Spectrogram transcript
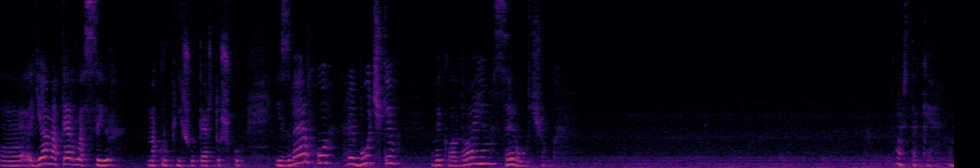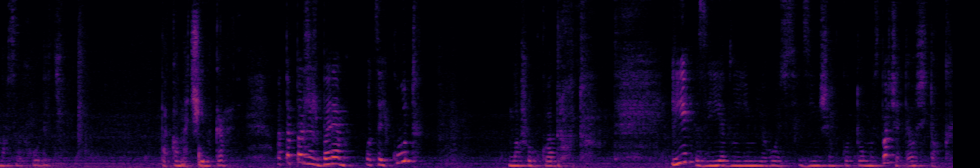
е, я натерла сир на крупнішу тертушку. І зверху грибочків викладаємо сирочок. Ось таке у нас виходить. Така начинка. А тепер ж беремо оцей кут нашого квадрату і з'єднуємо його з, іншим кутом. Ось бачите, ось так.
